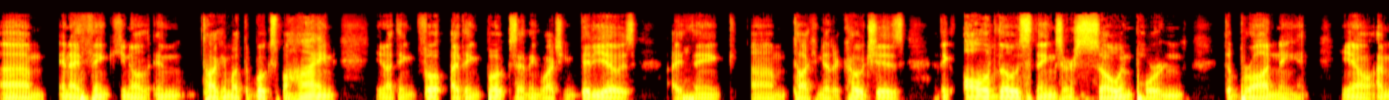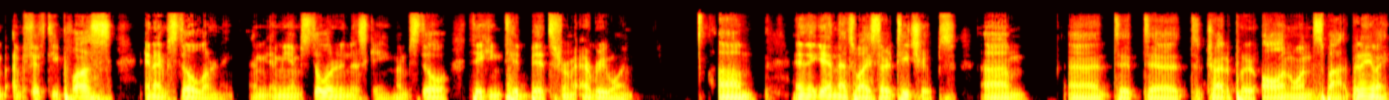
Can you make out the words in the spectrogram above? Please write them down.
Um, and I think you know, in talking about the books behind, you know, I think vo- I think books, I think watching videos, I think um, talking to other coaches, I think all of those things are so important to broadening it. You know, I'm I'm 50 plus, and I'm still learning. I mean, I mean, I'm still learning this game. I'm still taking tidbits from everyone. Um, and again, that's why I started Teach Hoops um, uh, to to to try to put it all in one spot. But anyway,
